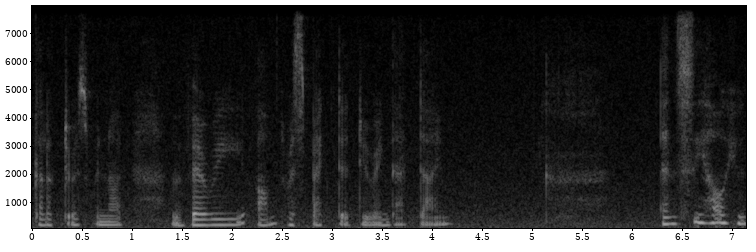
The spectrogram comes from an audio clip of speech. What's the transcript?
collectors were not very um, respected during that time. And see how he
